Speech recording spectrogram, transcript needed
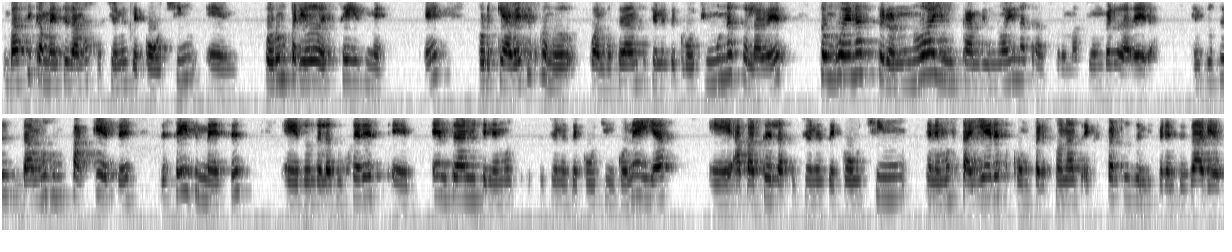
Básicamente damos sesiones de coaching por un periodo de seis meses. ¿eh? porque a veces cuando, cuando se dan sesiones de coaching una sola vez, son buenas, pero no hay un cambio, no hay una transformación verdadera. Entonces damos un paquete de seis meses eh, donde las mujeres eh, entran y tenemos sesiones de coaching con ellas. Eh, aparte de las sesiones de coaching, tenemos talleres con personas expertos en diferentes áreas,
